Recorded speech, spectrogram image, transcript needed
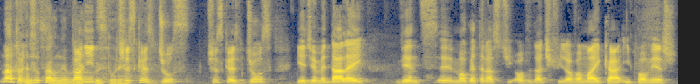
No to nic. Zupełny to nic. Kultury. Wszystko jest juice. Wszystko jest juice. Jedziemy dalej, więc y, mogę teraz ci oddać chwilowo Majka i powiesz,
